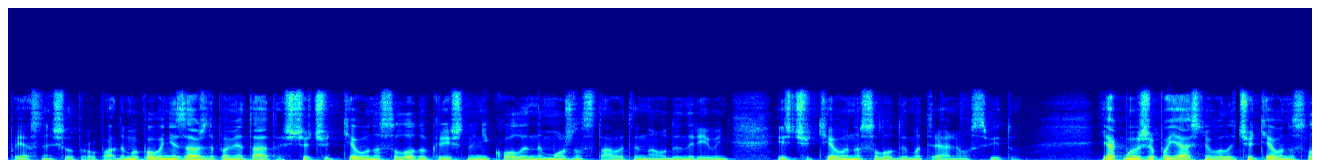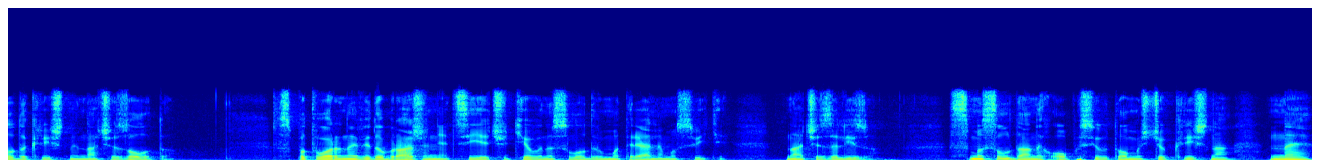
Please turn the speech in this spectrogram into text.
Пояснення Шилпропади. Ми повинні завжди пам'ятати, що чуттєву насолоду Крішни ніколи не можна ставити на один рівень із чуттєвою насолодою матеріального світу. Як ми вже пояснювали, чуттєва насолода Крішни, наче золото. Спотворене відображення цієї чуттєвої насолоди в матеріальному світі, наче залізо. Смисл даних описів у тому, що Крішна не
